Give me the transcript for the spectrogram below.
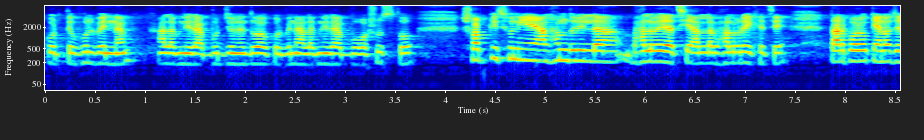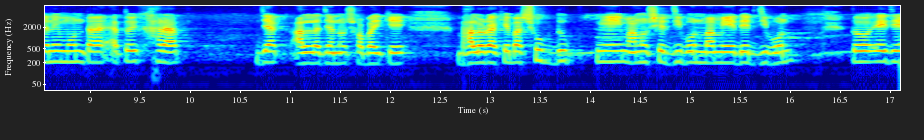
করতে ভুলবেন না। আলামনির আব্বুর জন্য দোয়া করবেন, আলামনির আব্বু অসুস্থ। সব কিছু নিয়ে আলহামদুলিল্লাহ ভালোই আছি, আল্লাহ ভালো রেখেছে। তারপরেও কেন জানি মনটা এতই খারাপ যাক, আল্লাহ যেন সবাইকে ভালো রাখে বা সুখ দুঃখ নিয়েই মানুষের জীবন বা মেয়েদের জীবন। তো এই যে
